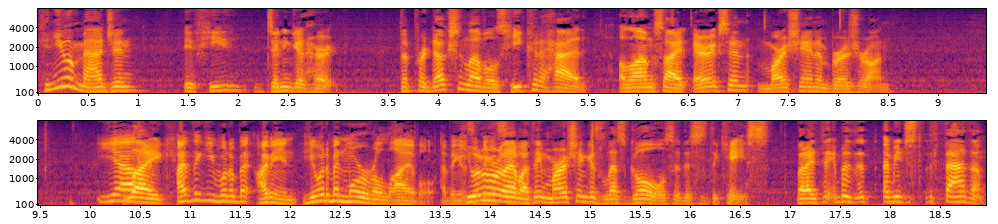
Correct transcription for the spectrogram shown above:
Can you imagine if he didn't get hurt? The production levels he could have had alongside Eriksson, Marchand, and Bergeron. Yeah, like- I think he would have been. I mean, he would have been more reliable. I think He would be biggest reliable. I thing. think Marchand gets less goals if this is the case. But I think, but I mean, just fathom.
